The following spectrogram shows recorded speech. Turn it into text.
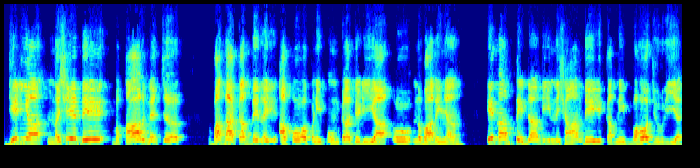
ਜਿਹੜੀਆਂ ਨਸ਼ੇ ਦੇ ਵਪਾਰ ਵਿੱਚ ਵਾਧਾ ਕਰਨ ਦੇ ਲਈ ਆਪੋ ਆਪਣੀ ਭੂਮਿਕਾ ਜਿਹੜੀ ਆ, ਉਹ ਨਿਭਾ ਰਹੀਆਂ ਹਨ। ਇਹਨਾਂ ਭੇਡਾਂ ਦੀ ਨਿਸ਼ਾਨਦੇਹੀ ਕਰਨੀ ਬਹੁਤ ਜ਼ਰੂਰੀ ਹੈ।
